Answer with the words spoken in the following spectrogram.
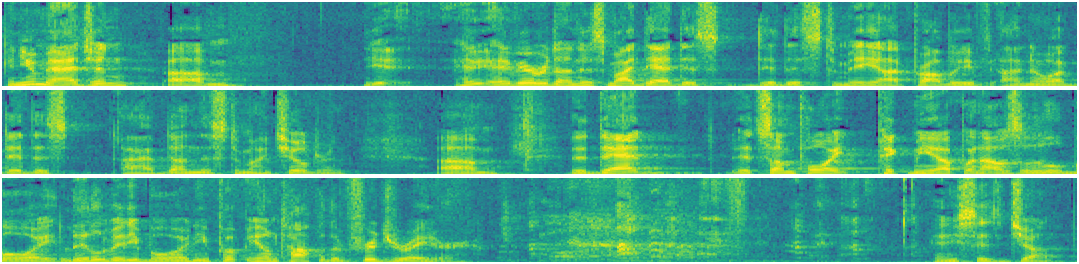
Can you imagine? Um, have you ever done this? My dad did this to me. I probably, I know I've did this. I have done this to my children. Um, the dad at some point picked me up when I was a little boy, little bitty boy, and he put me on top of the refrigerator. And he says, jump.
